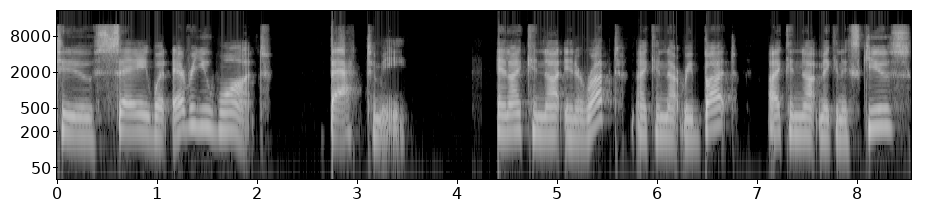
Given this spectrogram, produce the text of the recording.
to say whatever you want back to me. And I cannot interrupt, I cannot rebut, I cannot make an excuse.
